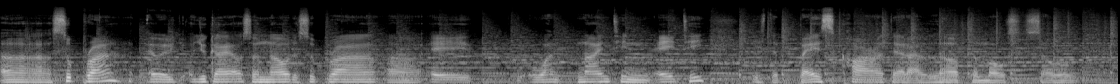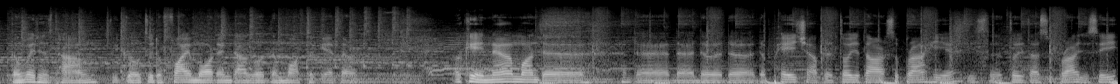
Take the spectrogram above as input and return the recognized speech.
Uh, Supra. Uh, you guys also know the Supra uh, A 1980 is the base car that I love the most. So don't waste your time. We go to the file mod and download the mod together. Okay now I'm on the the, the, the, the, the page of the Toyota Supra here. Is the Toyota Supra you see.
